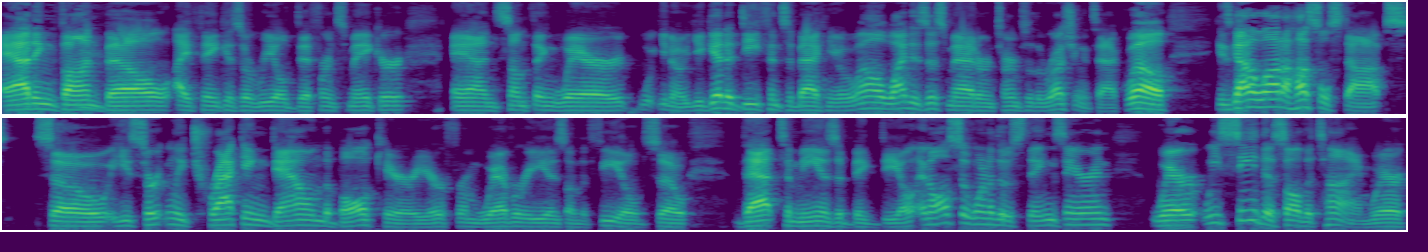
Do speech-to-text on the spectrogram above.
Adding Vonn Bell, I think, is a real difference maker and something where you know you get a defensive back and you go, well, why does this matter in terms of the rushing attack? Well, he's got a lot of hustle stops, so he's certainly tracking down the ball carrier from wherever he is on the field. So that to me is a big deal, and also one of those things, Erin, where we see this all the time, where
